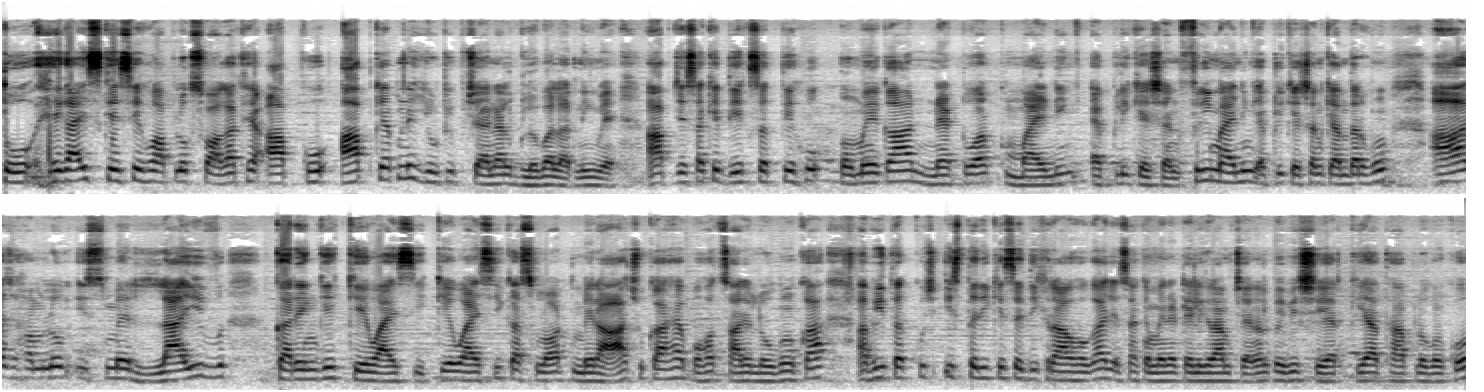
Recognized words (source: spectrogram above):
तो हे गाइस कैसे हो आप लोग? स्वागत है आपको आपके अपने यूट्यूब चैनल ग्लोबल अर्निंग में। आप जैसा कि देख सकते हो Omega network mining application free mining application के अंदर हूँ। आज हम लोग इसमें लाइव करेंगे के वाई सी के वाई सी का स्लॉट मेरा आ चुका है बहुत सारे लोगों का। अभी तक कुछ इस तरीके से दिख रहा होगा, जैसा कि मैंने टेलीग्राम चैनल पर भी शेयर किया था आप लोगों को,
